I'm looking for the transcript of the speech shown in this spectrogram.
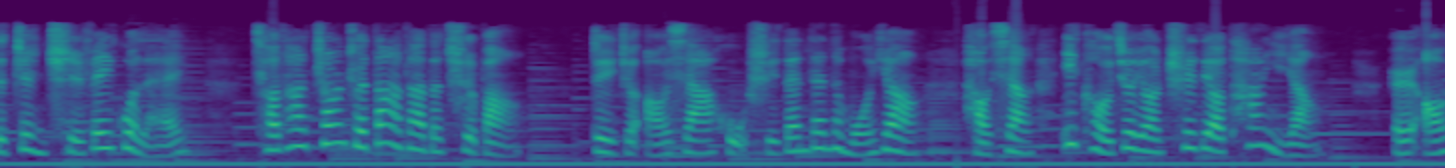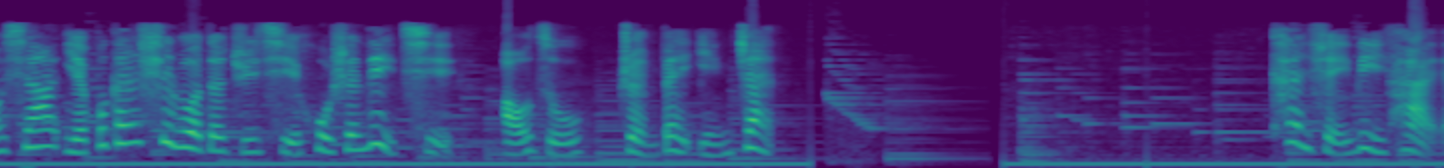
的振翅飞过来。瞧它张着大大的翅膀，对着鳌虾虎视眈眈的模样，好像一口就要吃掉它一样。而鳌虾也不甘示弱地举起护身利器鳌足，准备迎战。看谁厉害！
